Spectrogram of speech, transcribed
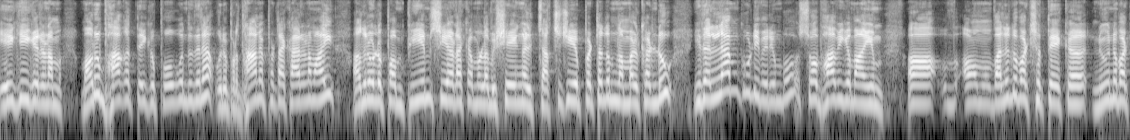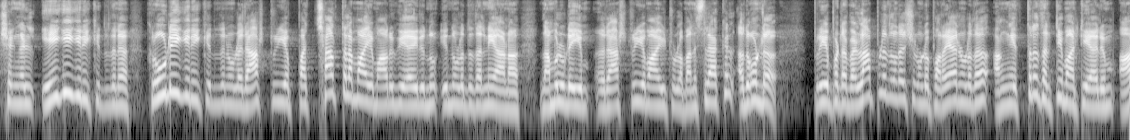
ഏകീകരണം മറുഭാഗത്തേക്ക് പോകുന്നതിന് ഒരു പ്രധാനപ്പെട്ട കാരണമായി. അതിനോടൊപ്പം പി എം സി അടക്കമുള്ള വിഷയങ്ങൾ ചർച്ച ചെയ്യപ്പെട്ടതും നമ്മൾ കണ്ടു. ഇതെല്ലാം കൂടി വരുമ്പോൾ സ്വാഭാവികമായും വലതുപക്ഷത്തേക്ക് ന്യൂനപക്ഷങ്ങൾ ഏകീകരിക്കുന്നതിന് ക്രോഡീകരിക്കുന്നതിനുള്ള രാഷ്ട്രീയ പശ്ചാത്തലമായി മാറുകയായിരുന്നു എന്നുള്ളത് തന്നെയാണ് നമ്മളുടെയും രാഷ്ട്രീയമായിട്ടുള്ള മനസ്സിലാക്കൽ. അതുകൊണ്ട് പ്രിയപ്പെട്ട വെള്ളാപ്പള്ളി നടേശനോട് പറയാനുള്ളത് അങ്ങ് എത്ര തട്ടിമാറ്റിയാലും ആ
